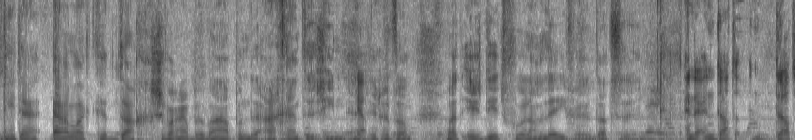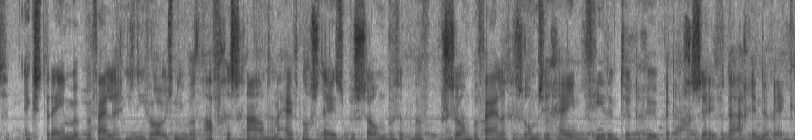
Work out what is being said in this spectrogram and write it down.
Die daar elke dag zwaar bewapende agenten zien. En zeggen van, wat is dit voor een leven? Dat, eh, En, en dat, dat extreme beveiligingsniveau is nu wat afgeschaald. Maar hij heeft nog steeds persoon, persoonbeveiligers om zich heen. 24 uur per dag, 7 dagen in de week.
